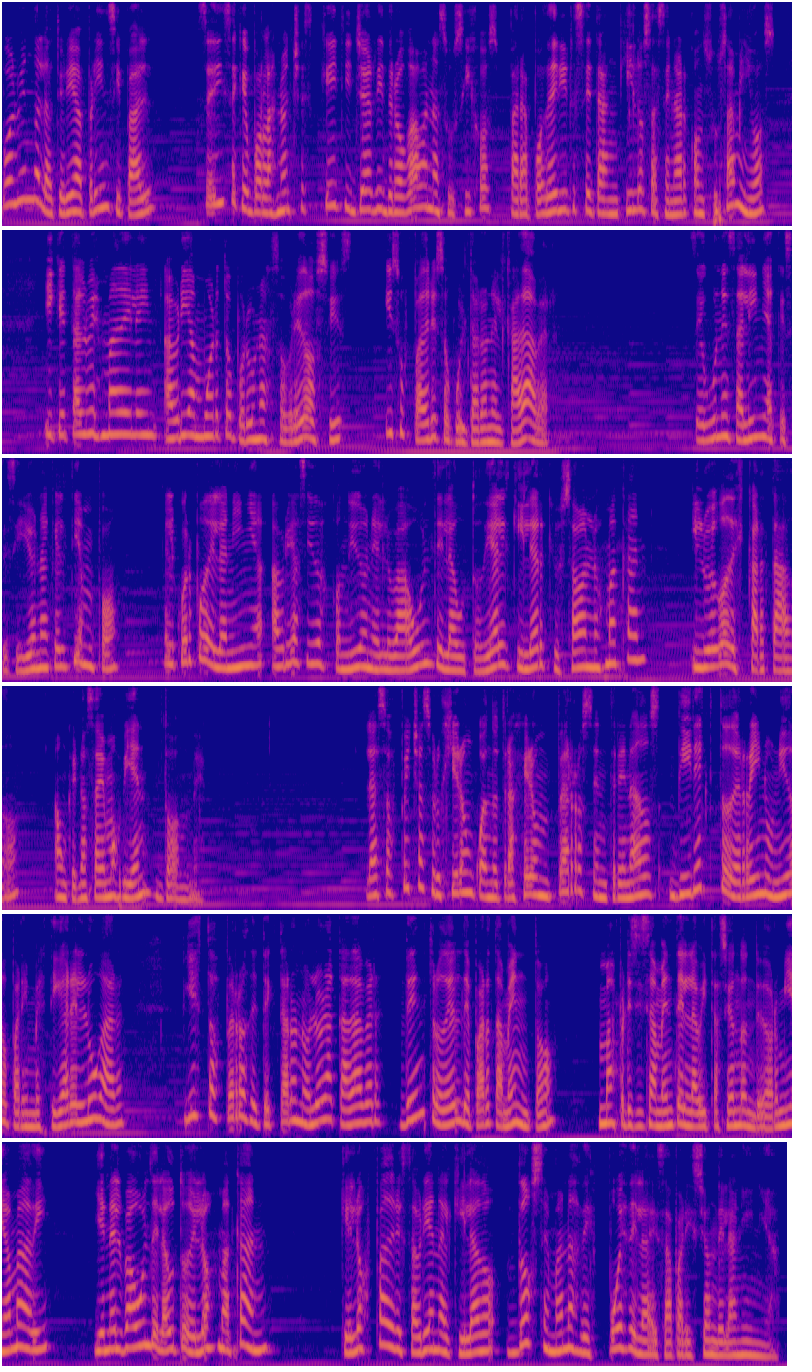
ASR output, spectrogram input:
volviendo a la teoría principal, se dice que por las noches Kate y Jerry drogaban a sus hijos para poder irse tranquilos a cenar con sus amigos y que tal vez Madeleine habría muerto por una sobredosis y sus padres ocultaron el cadáver. Según esa línea que se siguió en aquel tiempo, el cuerpo de la niña habría sido escondido en el baúl del auto de alquiler que usaban los McCann y luego descartado, aunque no sabemos bien dónde. Las sospechas surgieron cuando trajeron perros entrenados directo de Reino Unido para investigar el lugar, y estos perros detectaron olor a cadáver dentro del departamento, más precisamente en la habitación donde dormía Maddie, y en el baúl del auto de los McCann, que los padres habrían alquilado dos semanas después de la desaparición de la niña.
